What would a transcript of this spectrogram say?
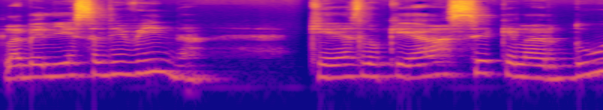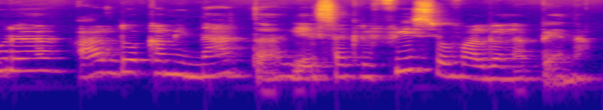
la belleza divina, que es lo que hace que la ardura, ardua caminata y el sacrificio valgan la pena.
